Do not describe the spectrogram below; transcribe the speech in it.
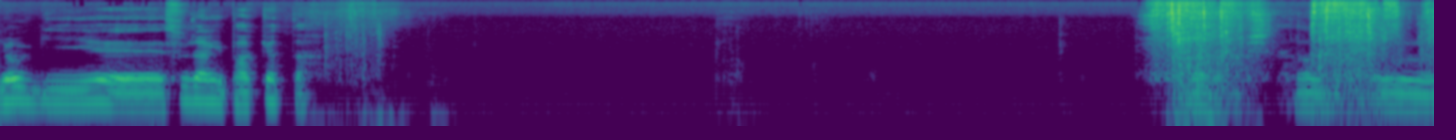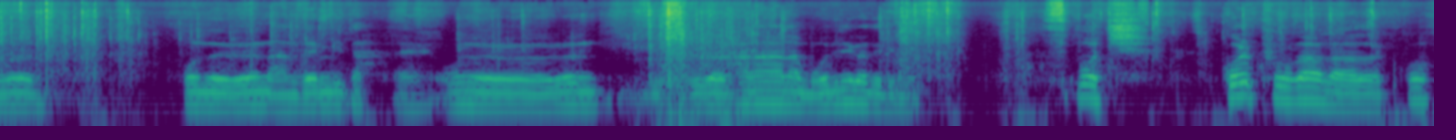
여기에 수장이 바뀌었다. 넘어갑시다. 넘어갑시다. 오늘은, 오늘은 안 됩니다. 예, 오늘은 이- 이걸 하나하나 못 읽어드립니다. 스포츠, 골프가 나왔고,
